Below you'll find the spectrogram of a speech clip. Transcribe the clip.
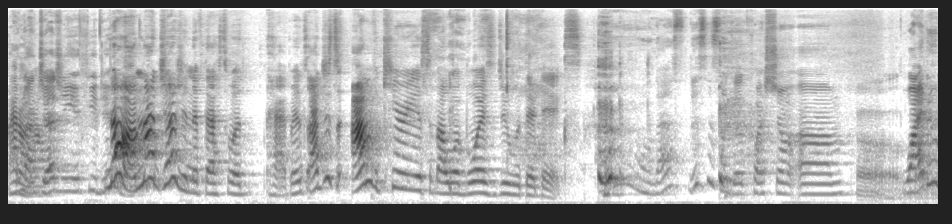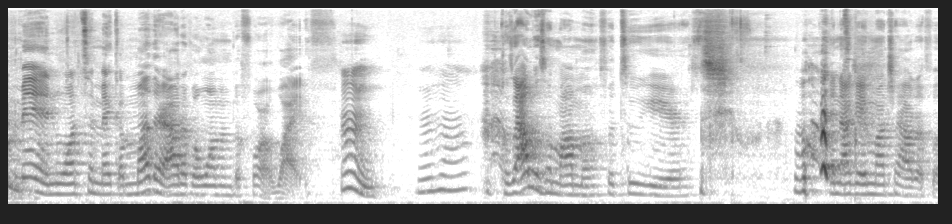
I I'm don't know. judging if you do. No, I'm not judging if that's what happens. I just I'm curious about what boys do with their dicks. Oh, that's this is a good question. Um, Oh, why do men want to make a mother out of a woman before a wife? Mm-hmm. Because I was a mama for two years, What? and I gave my child up for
